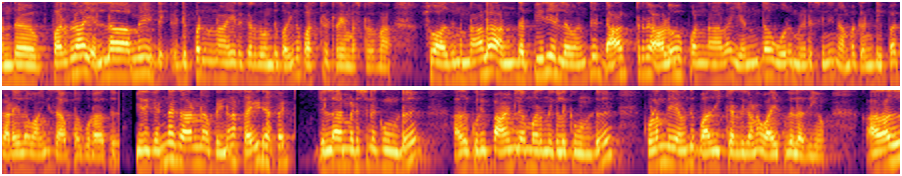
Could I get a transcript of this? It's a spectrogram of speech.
அந்த ஃபர்தராக எல்லாமே டி டிபெண்ட் ஆகிருக்கிறது வந்து பார்த்திங்கன்னா ஃபஸ்ட்டு ட்ரைமஸ்டர் தான். ஸோ அதனால அந்த பீரியடில் வந்து டாக்டர் அலோவ் பண்ணாத எந்த ஒரு மெடிசனையும் நம்ம கண்டிப்பாக கடையில் வாங்கி சாப்பிடக்கூடாது. இதுக்கு என்ன காரணம் அப்படின்னா சைடு எஃபெக்ட் எல்லா மெடிசனுக்கும் உண்டு. அது குறிப்பாக ஆங்கில மருந்துகளுக்கு உண்டு. குழந்தைய வந்து பாதிக்கிறதுக்கான வாய்ப்புகள் அதிகம். அதாவது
